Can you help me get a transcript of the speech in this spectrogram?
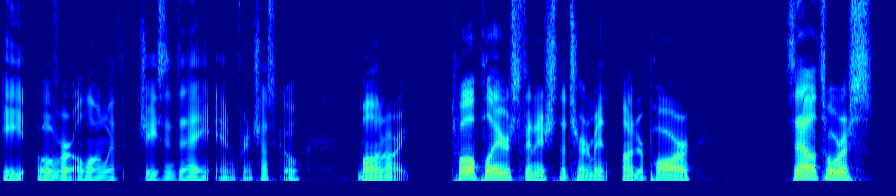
eight over along with Jason Day and Francesco Molinari. 12 players finished the tournament under par. Zalatoris,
